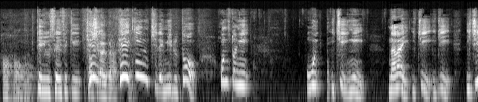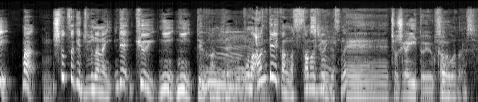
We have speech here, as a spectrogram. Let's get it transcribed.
ほうほうほう。っていう成績。調子が良くなってきて平均値で見ると本当にお1位2位7位、1位、1位、1位、まあ、一つだけ17位、で、9位、2位、2位っていう感じで、この安定感が凄まじいんですね。えー調子がいいというか。そういうことです。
